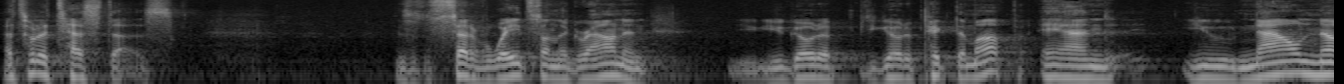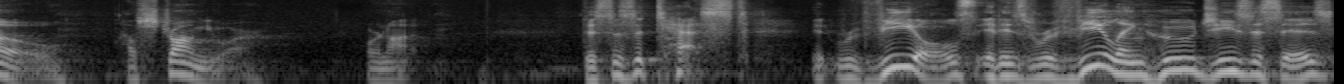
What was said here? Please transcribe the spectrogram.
That's what a test does. There's a set of weights on the ground, and you, go to, you go to pick them up, and you now know how strong you are or not. This is a test. It reveals, it is revealing who Jesus is,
